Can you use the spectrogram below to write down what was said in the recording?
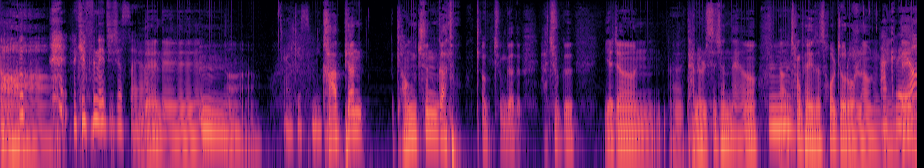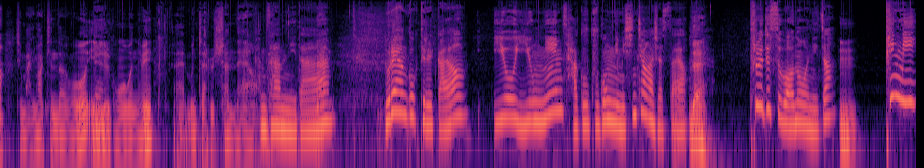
아, 이렇게 보내주셨어요. 네네. 음. 아. 알겠습니다. 가편 경춘가도 경춘가도 아주 그 예전 어, 단어를 쓰셨네요. 어, 청평에서 서울 쪽으로 올라오는 음. 아, 길인데 그래요? 지금 많이 막힌다고 네. 1105번님이 문자를 주셨네요. 감사합니다. 네. 노래 한 곡 들을까요? 2526님, 4990님이 신청하셨어요. 네, 프로듀스 101이죠? 음, 핑미!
